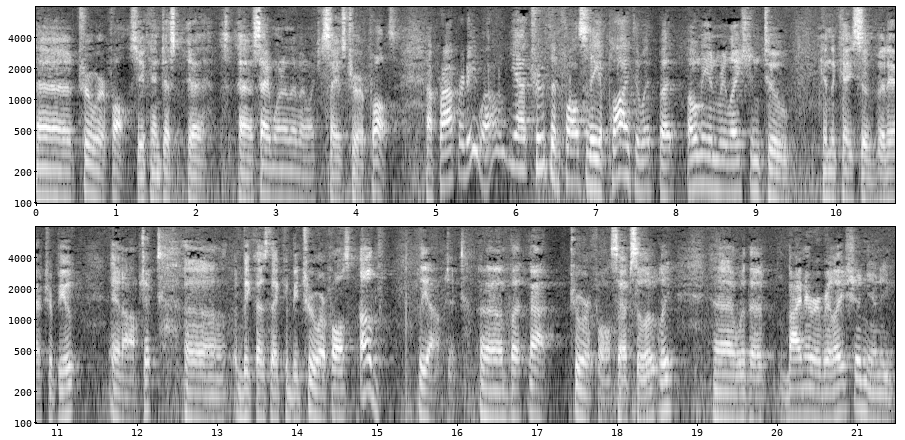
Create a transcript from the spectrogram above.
uh, true or false. You can just uh, uh, say one of them and what you say is true or false. A property, well, yeah, truth and falsity apply to it, but only in relation to, in the case of an attribute, an object, uh, because they can be true or false of the object, uh, but not true or false, absolutely. Uh, with a binary relation, you need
